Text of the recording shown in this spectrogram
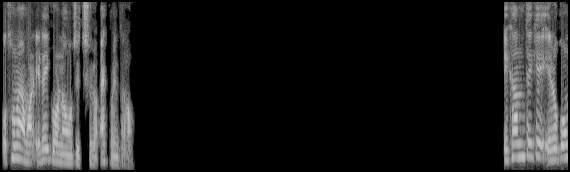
প্রথমে আমার এটাই করে নেওয়া উচিত ছিল। এক মিনিট দাঁড়াও। এখান থেকে এরকম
